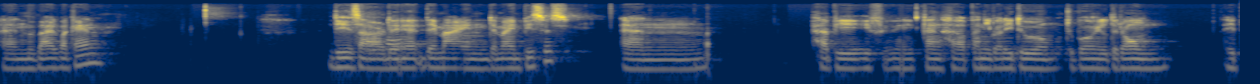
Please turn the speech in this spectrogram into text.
and mobile backend. These are Okay. the, the main the main pieces, and happy if we can help anybody to to build their own app,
